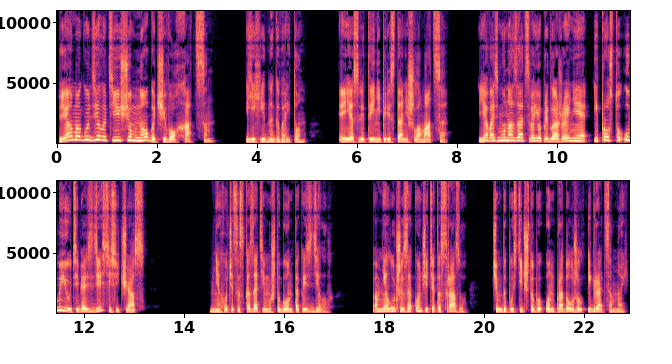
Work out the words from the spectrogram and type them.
«Я могу делать еще много чего, Хадсон», — ехидно говорит он. «Если ты не перестанешь ломаться, я возьму назад свое предложение и просто убью тебя здесь и сейчас». Мне хочется сказать ему, чтобы он так и сделал. По мне лучше закончить это сразу, чем допустить, чтобы он продолжил играть со мной.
